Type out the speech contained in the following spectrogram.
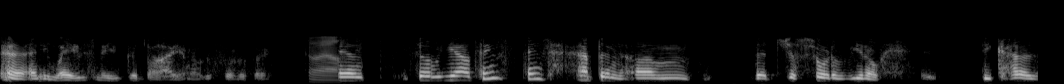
and he waves me goodbye, you know, this sort of thing. Wow. And so yeah, things things happen um, that just sort of you know because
